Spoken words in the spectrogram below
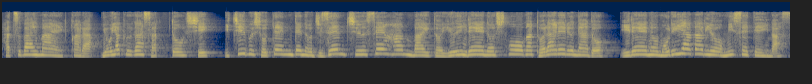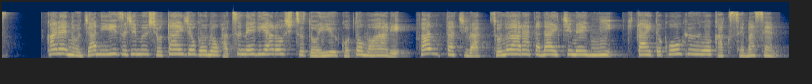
発売前から予約が殺到し、一部書店での事前抽選販売という異例の手法が取られるなど、異例の盛り上がりを見せています。彼のジャニーズ事務所退所後の初メディア露出ということもあり、ファンたちはその新たな一面に期待と興奮を隠せません。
